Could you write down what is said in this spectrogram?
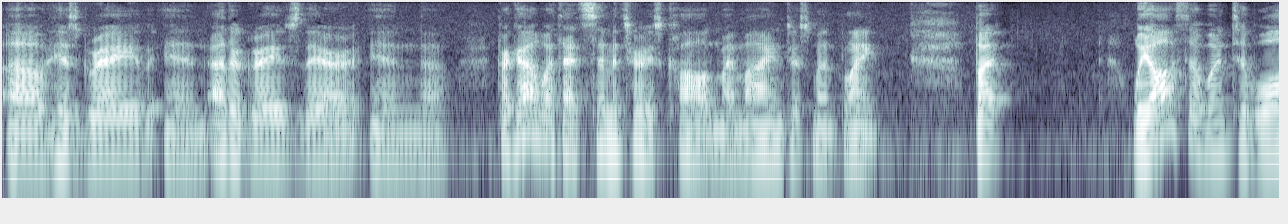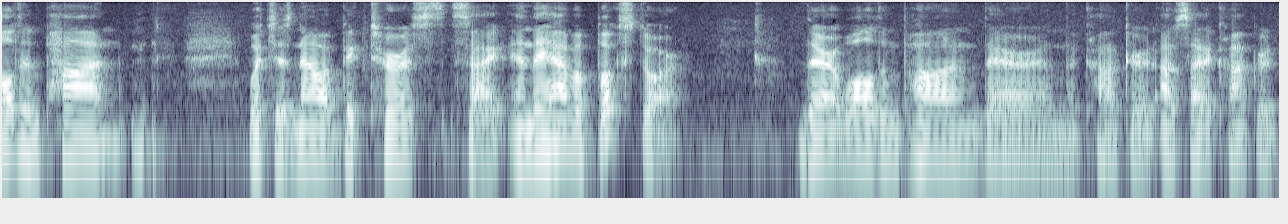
of his grave and other graves there in, uh, forgot what that cemetery is called, my mind just went blank. But we also went to Walden Pond, which is now a big tourist site, and they have a bookstore there at Walden Pond, there in the Concord, outside of Concord,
